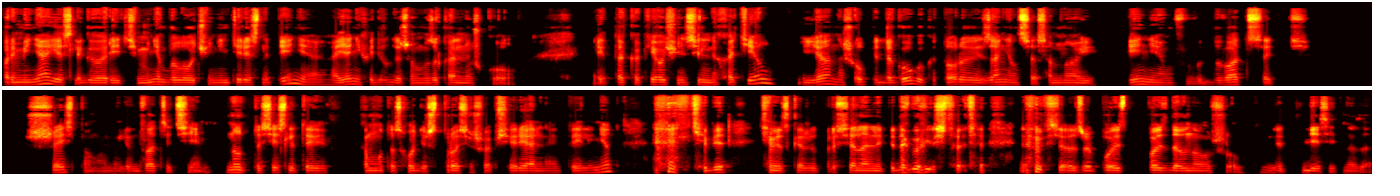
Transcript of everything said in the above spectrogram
про меня, если говорить, мне было очень интересно пение, а я не ходил даже в музыкальную школу. И так как я очень сильно хотел, я нашел педагога, который занялся со мной пением в 26, по-моему, или в 27. Ну, то есть, если ты кому-то сходишь, спросишь вообще, реально это или нет, тебе, тебе скажут профессиональные педагоги, что это все уже поезд, поезд давно ушел, лет 10 назад.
